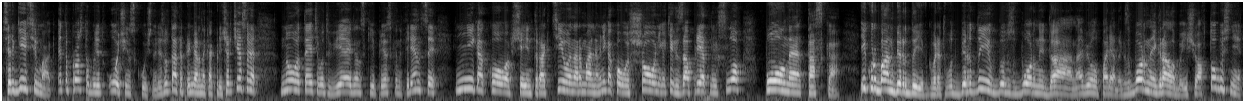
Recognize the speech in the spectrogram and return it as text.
Сергей Симак. Это просто будет очень скучно. Результаты примерно как при Черчесове, но вот эти вот веганские пресс-конференции, никакого вообще интерактива нормального, никакого шоу, никаких запретных слов, полная тоска. И Курбан Бердыев. Говорят, вот Бердыев бы в сборной, да, навел порядок. Сборная играла бы еще автобуснее,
